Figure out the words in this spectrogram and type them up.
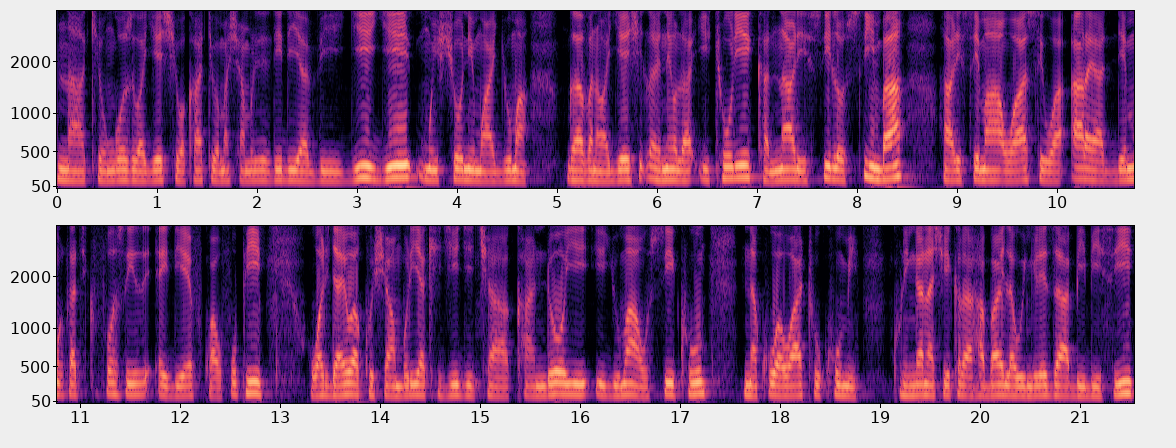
na kiongozi wa jeshi wakati wa mashambulizi dhidi ya vijiji mwishoni mwa juma. Gavana wa jeshi la eneo la Ituri kanali Silo Simba alisema waasi wa Area Democratic Forces ADF kwa ufupi walidaiwa kushambulia kijiji cha Kandoi Ijumaa usiku na kuwa watu kumi kulingana na shirika la habari la Uingereza BBC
